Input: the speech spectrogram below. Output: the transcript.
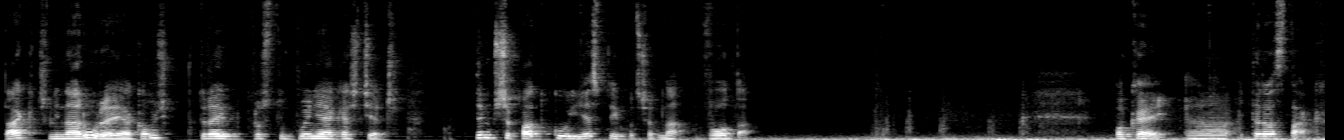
tak? Czyli na rurę jakąś, w której po prostu płynie jakaś ciecz. W tym przypadku jest tutaj potrzebna woda. Ok, e, i teraz tak.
